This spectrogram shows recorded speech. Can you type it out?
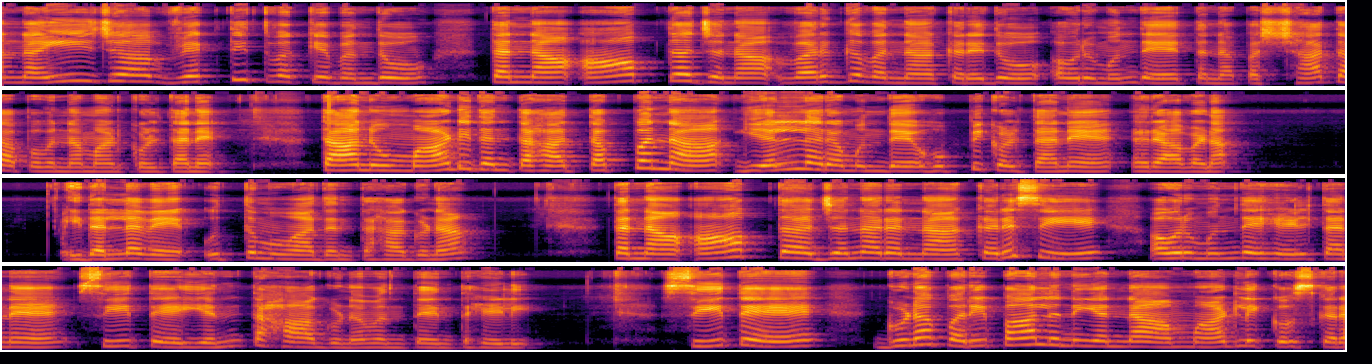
ನೈಜ ವ್ಯಕ್ತಿತ್ವಕ್ಕೆ ಬಂದು ತನ್ನ ಆಪ್ತ ಜನ ವರ್ಗವನ್ನ ಕರೆದು ಅವರ ಮುಂದೆ ತನ್ನ ಪಶ್ಚಾತ್ತಾಪವನ್ನ ಮಾಡ್ಕೊಳ್ತಾನೆ. ತಾನು ಮಾಡಿದಂತಹ ತಪ್ಪನ್ನ ಎಲ್ಲರ ಮುಂದೆ ಒಪ್ಪಿಕೊಳ್ತಾನೆ ರಾವಣ. ಇದಲ್ಲವೇ ಉತ್ತಮವಾದಂತಹ ಗುಣ. ತನ್ನ ಆಪ್ತ ಜನರನ್ನ ಕರೆಸಿ ಅವರು ಮುಂದೆ ಹೇಳ್ತಾನೆ, ಸೀತೆ ಎಂತಹ ಗುಣವಂತೆ ಅಂತ ಹೇಳಿ. ಸೀತೆ ಗುಣ ಪರಿಪಾಲನೆಯನ್ನ ಮಾಡಲಿಕ್ಕೋಸ್ಕರ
